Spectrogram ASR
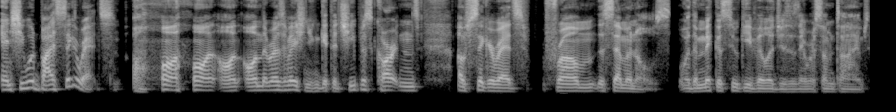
and she would buy cigarettes on on on the reservation. You can get the cheapest cartons of cigarettes from the Seminoles or the Miccosukee villages, as they were sometimes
